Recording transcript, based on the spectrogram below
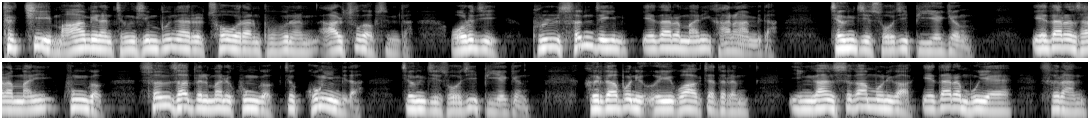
특히 마음이란 정신 분야를 초월한 부분은 알 수가 없습니다. 오로지 불선적인 깨달음만이 가능합니다. 정지, 소지, 비여경. 깨달은 사람만이 궁극, 선사들만의 궁극, 즉 공입니다. 정지, 소지, 비여경. 그러다 보니 의과학자들은 인간 서가모니가 깨달음 후에 설한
